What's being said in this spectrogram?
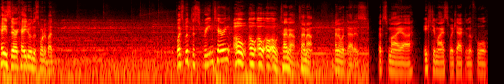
Hey, Zarek, how you doing this morning, bud? What's with the screen tearing? Oh, oh, oh, oh, oh, timeout, timeout. I know what that is. That's my uh, HDMI switch acting the fool.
